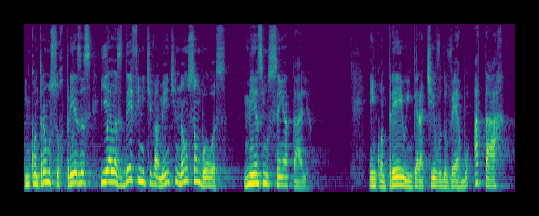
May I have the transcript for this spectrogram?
Encontramos surpresas e elas definitivamente não são boas, mesmo sem atalho. Encontrei o imperativo do verbo atar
